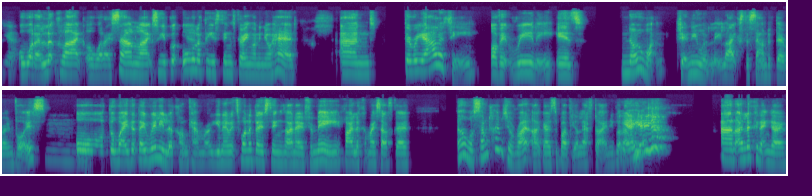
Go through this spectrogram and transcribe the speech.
yeah. or what I look like or what I sound like. So you've got all yeah. of these things going on in your head. And the reality of it really is no one genuinely likes the sound of their own voice mm. or the way that they really look on camera. You know, it's one of those things I know for me, if I look at myself, go, oh, well, sometimes your right eye goes above your left eye and you've got that. Yeah, yeah, yeah. And I look at it and go,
